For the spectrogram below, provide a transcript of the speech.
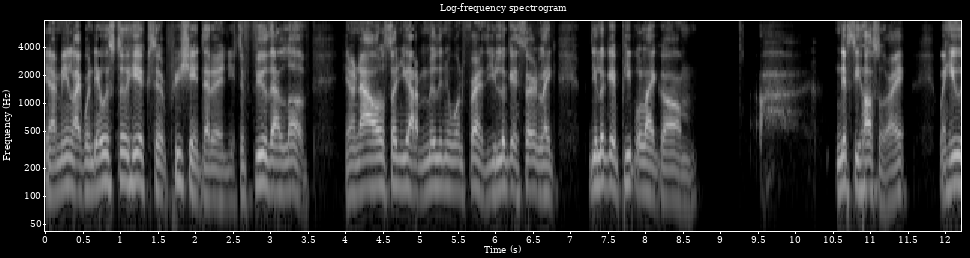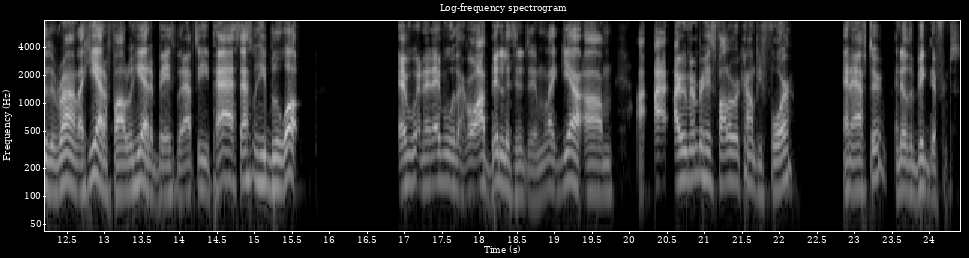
You know what I mean? Like when they were still here to appreciate that energy, to feel that love. You know, now all of a sudden you got a million and one friends. You look at certain like you look at people like um Nipsey Hussle, right? When he was around, like he had a following, he had a base, but after he passed, that's when he blew up. Everyone and everyone was like, "Oh, I've been listening to him." I'm like, yeah, um, I I remember his follower count before, and after, and there was a big difference.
